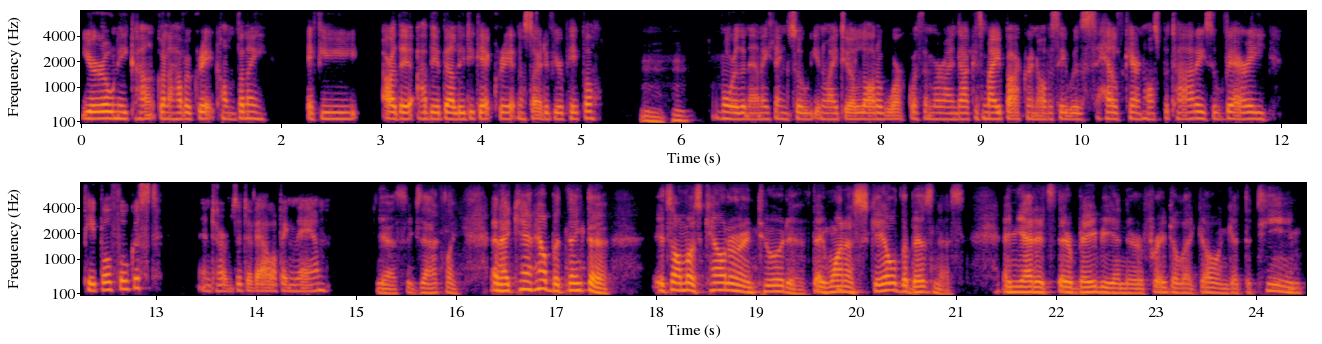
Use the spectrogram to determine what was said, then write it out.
you're only going to have a great company if you are the have the ability to get greatness out of your people. Mm-hmm more than anything. So, you know, I do a lot of work with them around that because my background obviously was healthcare and hospitality. So, very people focused in terms of developing them. Yes, exactly. And I can't help but think that it's almost counterintuitive. They want to scale the business, and yet it's their baby, and they're afraid to let go and get the team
